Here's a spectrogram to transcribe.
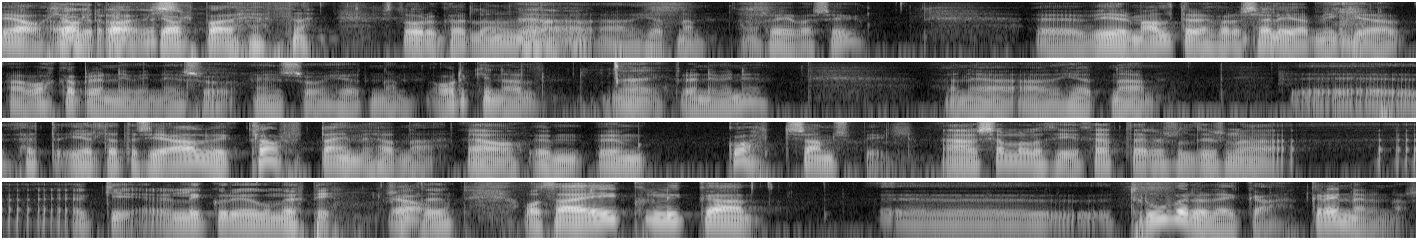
já, hjálpa, hjálpa hérna, stóru kallanum að, að, hérna, að reyfa sig. Uh, við erum aldrei að fara að selja mikið af, af okkar brennivinni eins og, eins og hérna, orginal brennivinni þannig að, hérna uh, þetta, ég held að þetta sé alveg klárt dæmi þarna já, um, um gott samspil. Já, sammála því, þetta er svolítið svona uh, liggur í augum uppi og það eigur líka uh, trúveruleika greinarinnar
